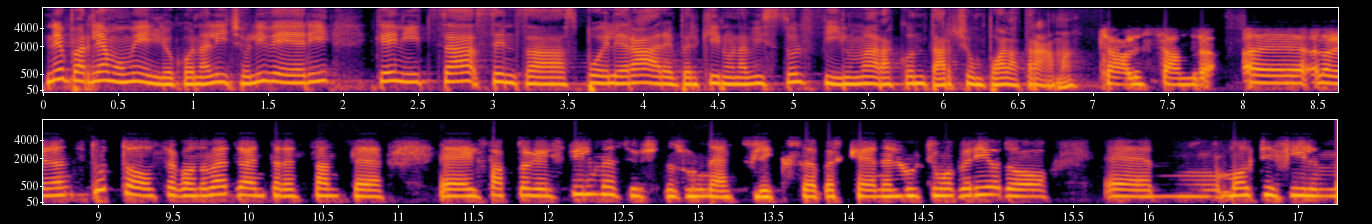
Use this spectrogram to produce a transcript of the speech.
Ne parliamo meglio con Alice Oliveri, che inizia, senza spoilerare per chi non ha visto il film, a raccontarci un po' la trama. Ciao Alessandra. Eh, allora, innanzitutto, secondo me è già interessante eh, il fatto che il film sia uscito su Netflix, perché nell'ultimo periodo eh, molti film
